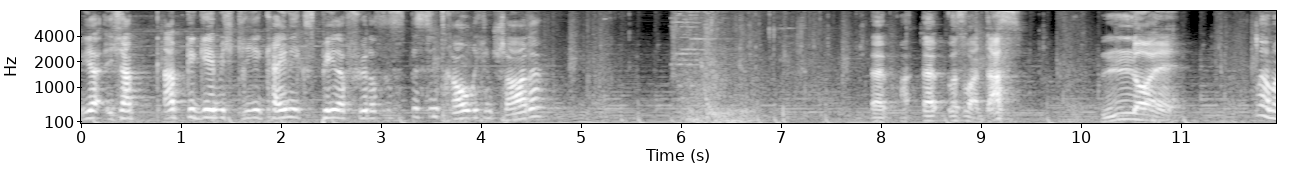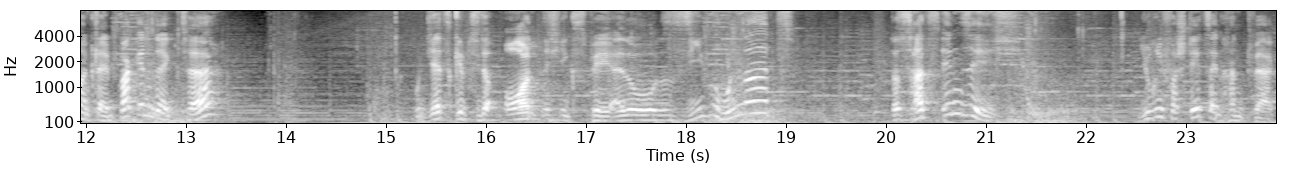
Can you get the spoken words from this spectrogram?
ja, ich habe abgegeben. Ich kriege keine XP dafür. Das ist ein bisschen traurig und schade. Äh, äh, was war das? LOL. Na, mal einen kleinen Bug entdeckt, hä? Und jetzt gibt es wieder ordentlich XP. Also 700? Das hat's in sich. Juri versteht sein Handwerk.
